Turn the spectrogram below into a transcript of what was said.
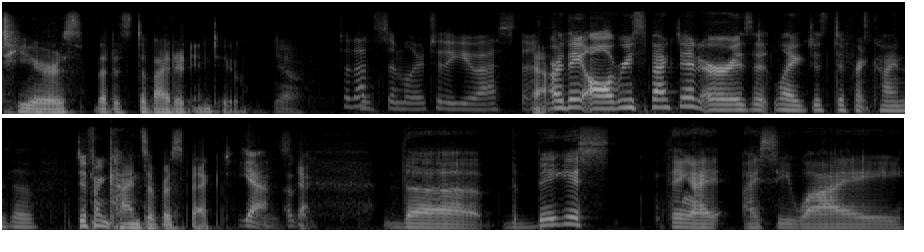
tiers that it's divided into. yeah So that's similar to the U.S. then. Yeah. Are they all respected, or is it like just different kinds of? Different kinds of respect. Yeah. Is- Okay. the the biggest thing I I see why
